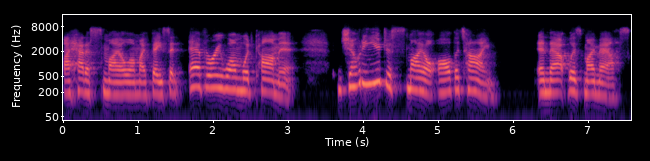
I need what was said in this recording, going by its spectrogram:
I had a smile on my face, and everyone would comment, Jody, you just smile all the time. And that was my mask.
